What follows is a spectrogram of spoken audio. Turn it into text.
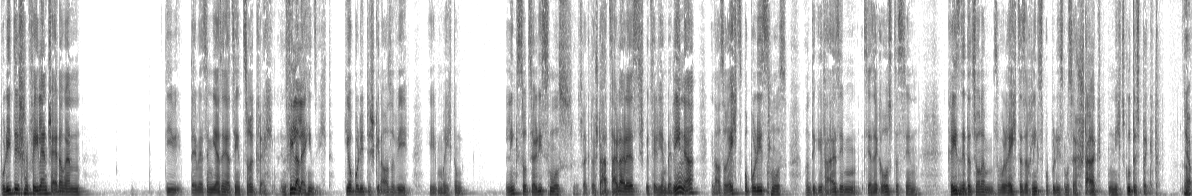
politischen Fehlentscheidungen, die teilweise mehr als ein Jahrzehnt zurückreichen. In vielerlei Hinsicht. Geopolitisch genauso wie eben Richtung Linkssozialismus, sagt der Staat zahlt alles, speziell hier in Berlin, ja, genauso Rechtspopulismus. Und die Gefahr ist eben sehr, sehr groß, dass sie in Krisensituationen sowohl Rechts- als auch Linkspopulismus sehr stark nichts Gutes bringt. Ja.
